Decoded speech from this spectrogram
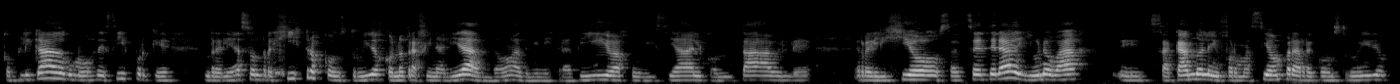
complicado, como vos decís, porque en realidad son registros construidos con otra finalidad, ¿no? Administrativa, judicial, contable, religiosa, etcétera, y uno va eh, sacando la información para reconstruir o,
